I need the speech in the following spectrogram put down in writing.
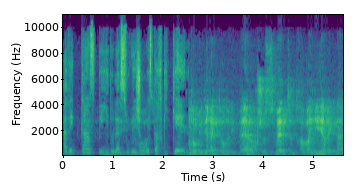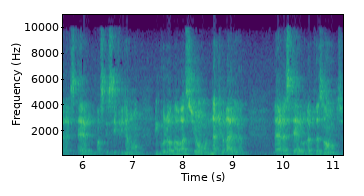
avec 15 pays de la sous-région ouest-africaine. En tant que directeur de l'IPER, je souhaite travailler avec la RSTM parce que c'est finalement une collaboration naturelle. La RSTM représente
